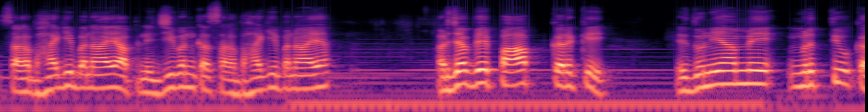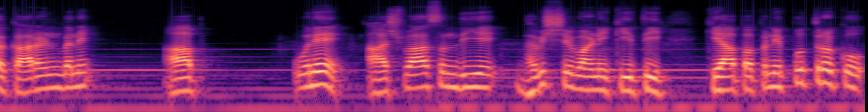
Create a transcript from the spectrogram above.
सहभागी बनाया, अपने जीवन का सहभागी बनाया। और जब वे पाप करके इस दुनिया में मृत्यु का कारण बने, आप उन्हें आश्वासन दिए, भविष्यवाणी की थी कि आप अपने पुत्र को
